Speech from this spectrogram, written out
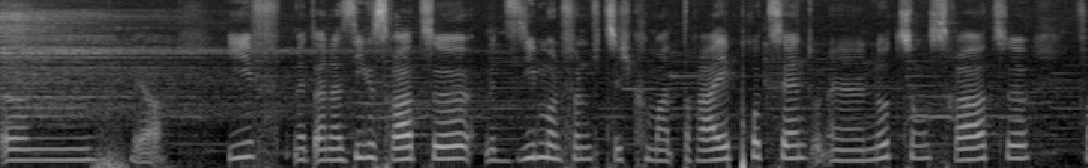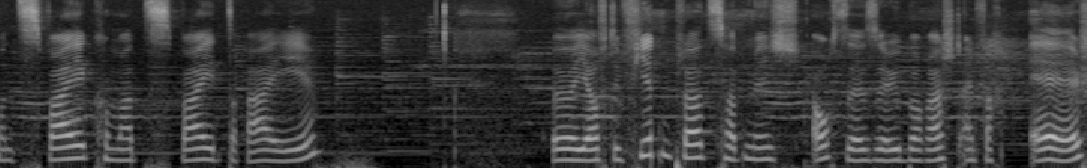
Ähm, ja. Eve mit einer Siegesrate mit 57,3% und einer Nutzungsrate von 2,23. Äh, ja, auf dem vierten Platz hat mich auch sehr, sehr überrascht. Einfach Ash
